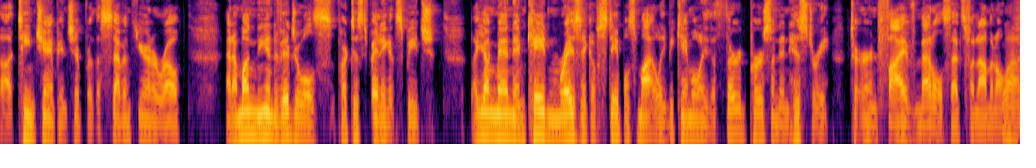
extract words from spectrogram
uh, team championship for the seventh year in a row. And among the individuals participating at speech, a young man named Caden Mrazek of Staples Motley became only the third person in history to earn five medals. That's phenomenal. Wow.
